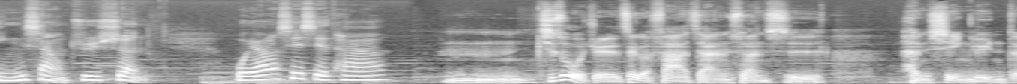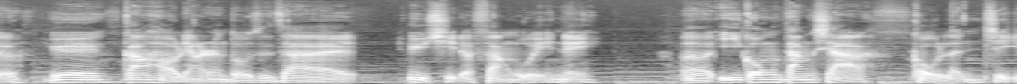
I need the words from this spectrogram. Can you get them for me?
影响巨盛，我要谢谢他。嗯，其实我觉得这个发展算是很幸运的，因为刚好两人都是在预期的范围内。呃，移工当下够冷静，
